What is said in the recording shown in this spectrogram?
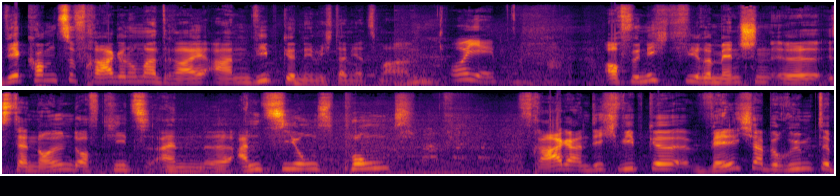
Wir kommen zu Frage Nummer drei an Wiebke, nehme ich dann jetzt mal an. Oh je. Auch für nicht viele Menschen äh, ist der Nollendorf-Kiez ein äh, Anziehungspunkt. Frage an dich, Wiebke. Welcher berühmte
